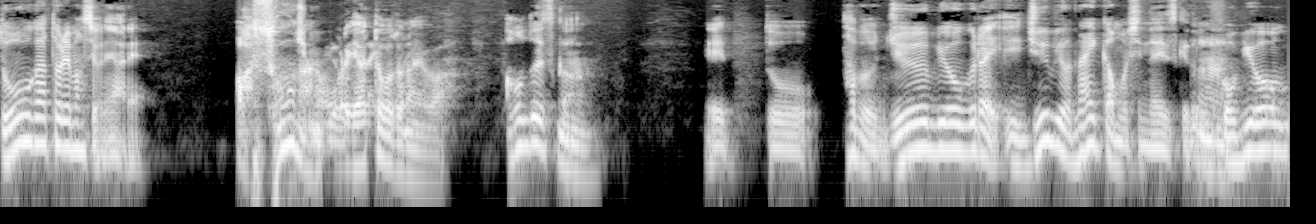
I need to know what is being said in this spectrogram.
動画撮れますよね、あれ。あ、そうなの？俺やったことないわ。あ、本当ですか、うんえっと、多分10秒ぐらい、え10秒ないかもしれないですけど、うん5秒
